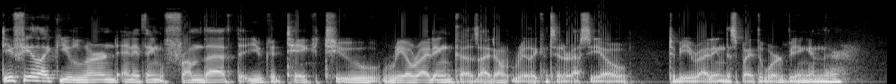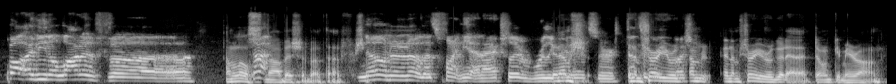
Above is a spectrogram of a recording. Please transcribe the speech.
Do you feel like you learned anything from that that you could take to real writing? Because I don't really consider SEO to be writing, despite the word being in there. Well, I mean, a lot of uh, I'm a little Not- snobbish about that. For sure. no, no, no, no. That's fine. Yeah, and I actually have a really And good I'm, answer. and I'm sure you were. I'm, and I'm sure you were good at it. Don't get me wrong.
